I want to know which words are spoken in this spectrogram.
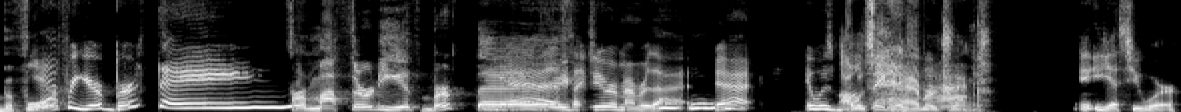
Before? Yeah, for your birthday. For my 30th birthday. Yes, I do remember that. Yeah, it was. I was hammer drunk. Yes, you were.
